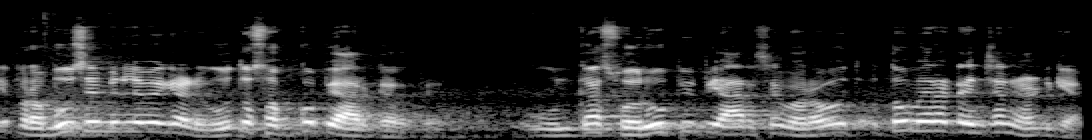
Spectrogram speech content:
कि प्रभु से मिलने में क्या वो तो सबको प्यार करते हैं। उनका स्वरूप ही प्यार से भरा हो तो, तो मेरा टेंशन हट गया।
